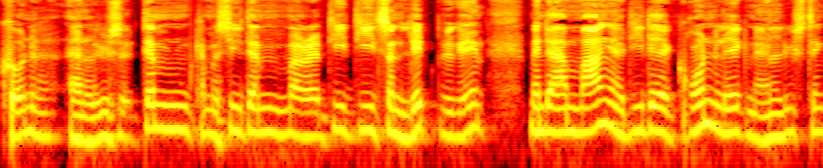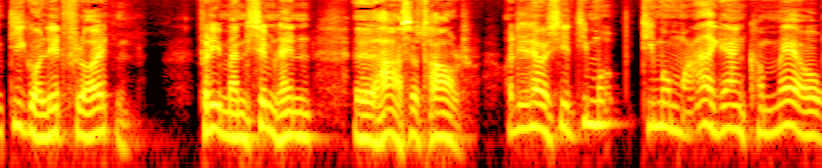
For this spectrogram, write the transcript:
kundeanalyse, dem kan man sige, dem, er- de, de er sådan lidt bygget ind, men der er mange af de der grundlæggende analyseting, de går lidt fløjten, fordi man simpelthen øh, har så travlt. Og det der vil sige, de må, de må meget gerne komme med over.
